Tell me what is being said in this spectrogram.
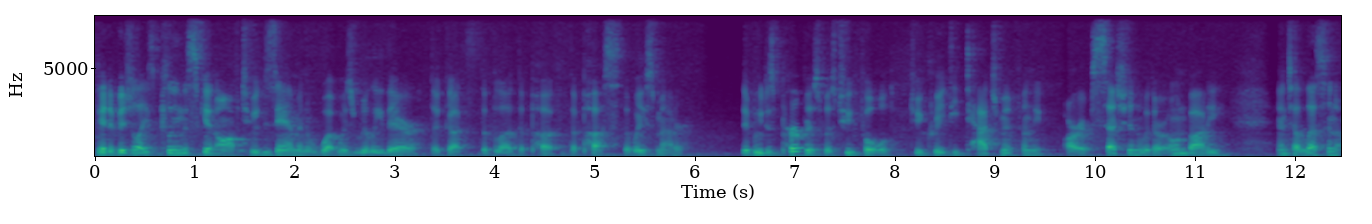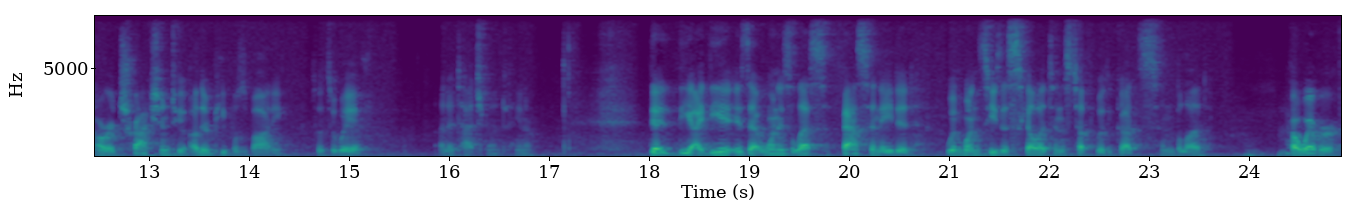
They had to visualize peeling the skin off to examine what was really there the guts, the blood, the, pu- the pus, the waste matter. The Buddha's purpose was twofold to create detachment from the, our obsession with our own body and to lessen our attraction to other people's body. So it's a way of an attachment, you know. The, the idea is that one is less fascinated when one sees a skeleton stuffed with guts and blood. However,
